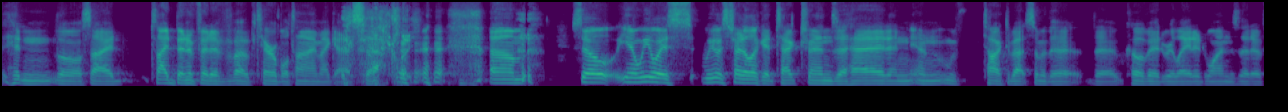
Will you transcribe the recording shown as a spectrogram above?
hidden little side side benefit of a terrible time i guess. Exactly. Um, so you know we always we always try to look at tech trends ahead and and we've talked about some of the the covid related ones that have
